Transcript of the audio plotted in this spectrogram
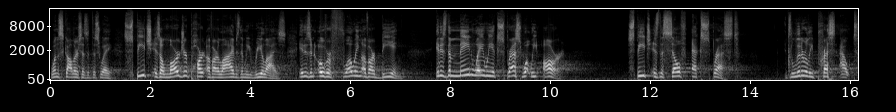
One scholar says it this way speech is a larger part of our lives than we realize, it is an overflowing of our being. It is the main way we express what we are. Speech is the self expressed, it's literally pressed out.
